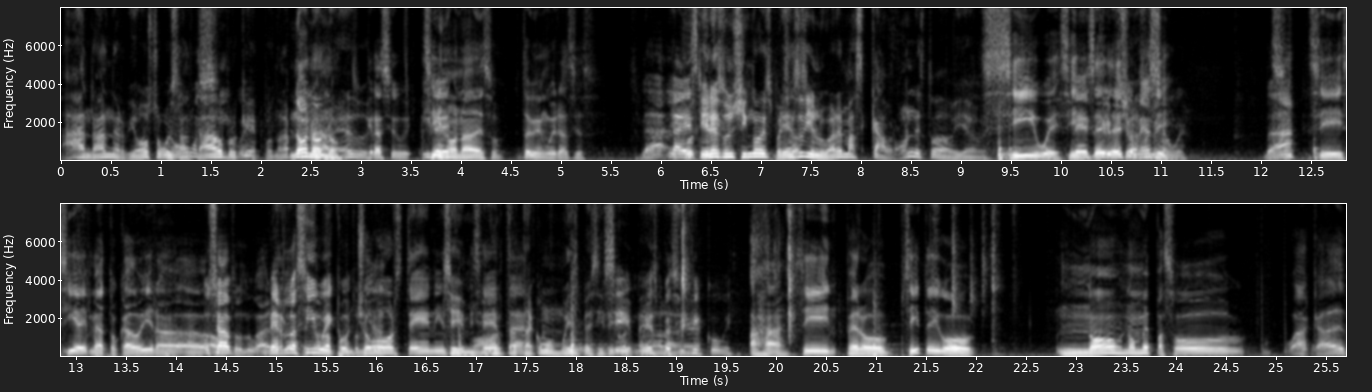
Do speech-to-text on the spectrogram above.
Ah, andabas nervioso, güey, No, saltado, sí, porque güey. pues no la No, no, no. vez. Gracias, güey. Sí, no, nada de eso. Estoy bien, güey, gracias. La, pues tienes un chingo de experiencias y en lugares más cabrones todavía, güey. Sí, güey, sí. de- hecho, esa, sí. Sí, sí, sí, me ha tocado ir a, a- O a sea, otros lugares. verlo así, güey, con shorts, tenis, Sí, camiseta. está como muy específico. sí, muy específico, güey. Ajá, sí, pero sí te digo, no, no me pasó acá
